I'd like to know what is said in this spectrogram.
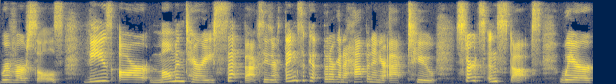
reversals. These are momentary setbacks. These are things that, are going to happen in your act two, starts and stops, where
